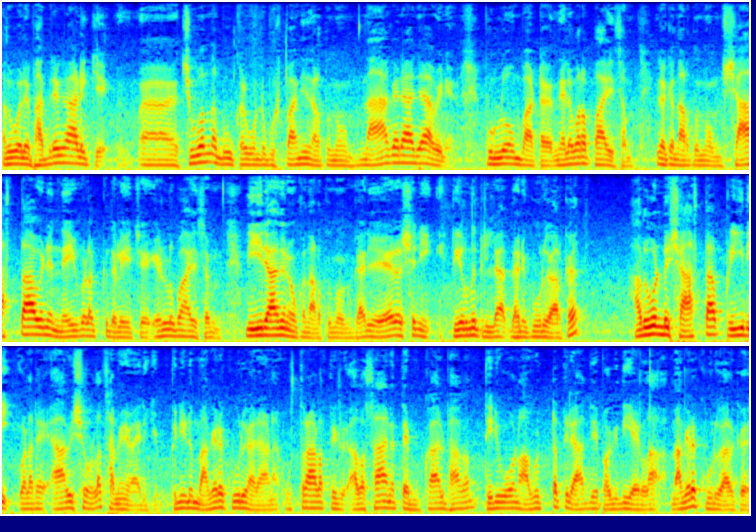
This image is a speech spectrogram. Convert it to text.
അതുപോലെ ഭദ്രകാളിക്ക് ചുവന്ന പൂക്കൾ കൊണ്ട് പുഷ്പാഞ്ജലി നടത്തുന്നു. നാഗരാജാവിന് പുള്ളവും പാട്ട് നിലവറ പായസം ഇതൊക്കെ നടത്തുന്നു. ശാസ്താവിന് നെയ്വിളക്ക് തെളിയിച്ച് എള്ളുപായസം നീരാജനമൊക്കെ നടത്തുന്നതും കാര്യം ഏഴശനി തീർന്നിട്ടില്ല ധനുക്കൂറുകാർക്ക് അതുകൊണ്ട് ശാസ്ത്രപ്രീതി വളരെ ആവശ്യമുള്ള സമയമായിരിക്കും. പിന്നീട് മകരക്കൂറുകാരാണ് ഉത്രാടത്തിൽ അവസാനത്തെ മുക്കാൽ ഭാഗം തിരുവോണം അവിട്ടത്തിൽ ആദ്യ പകുതിയുള്ള മകരക്കൂറുകാർക്ക്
